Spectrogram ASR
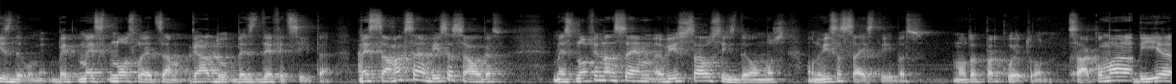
izdevumi, bet mēs noslēdzam gadu bez deficīta. Mēs samaksājam visas algas, mēs nofinansējam visus savus izdevumus un visas saistības. Nu, tad par ko ir runa? Sākumā bija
